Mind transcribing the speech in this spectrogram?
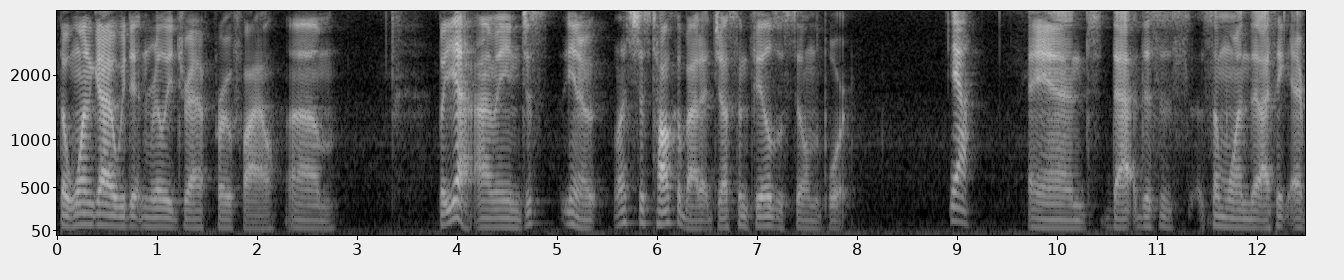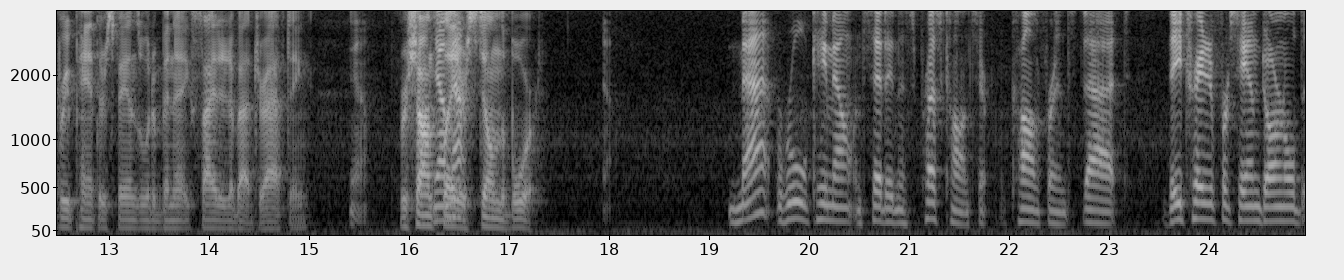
the one guy we didn't really draft profile. Um, but yeah, I mean, just you know, let's just talk about it. Justin Fields was still on the board yeah and that this is someone that I think every Panthers fans would have been excited about drafting. yeah Rashawn Now, Slater's Matt- still on the board. Matt Rhule came out and said in his press concert, conference that they traded for Sam Darnold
